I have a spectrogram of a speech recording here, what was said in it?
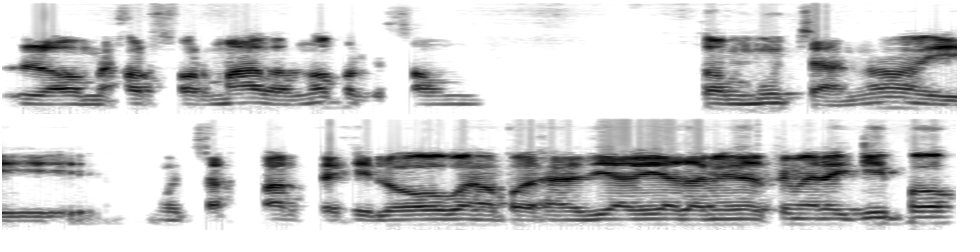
lo mejor formados, ¿no? Porque son, son muchas, ¿no? Y muchas partes. Y luego, bueno, pues en el día a día también del primer equipo,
